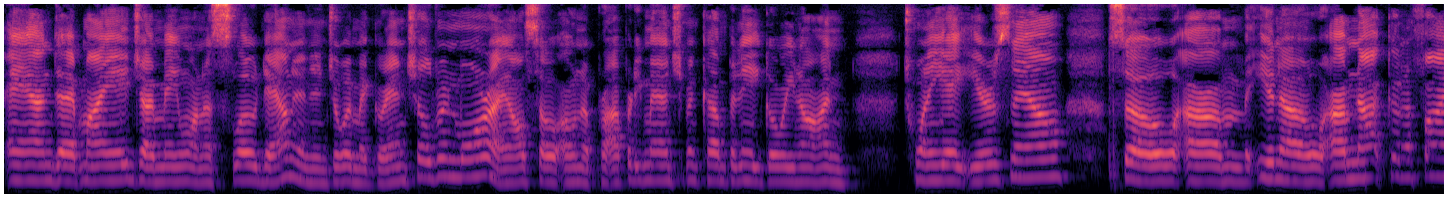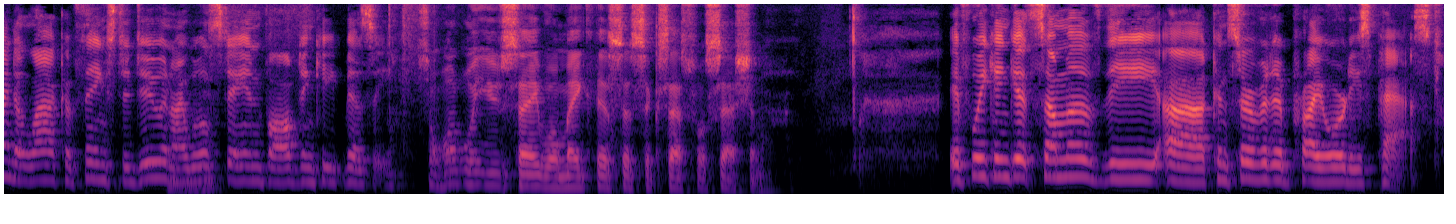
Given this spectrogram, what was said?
And at my age, I may want to slow down and enjoy my grandchildren more. I also own a property management company going on 28 years now. So, um, you know, I'm not going to find a lack of things to do, and I will stay involved and keep busy. So, what will you say will make this a successful session? If we can get some of the uh, conservative priorities passed.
